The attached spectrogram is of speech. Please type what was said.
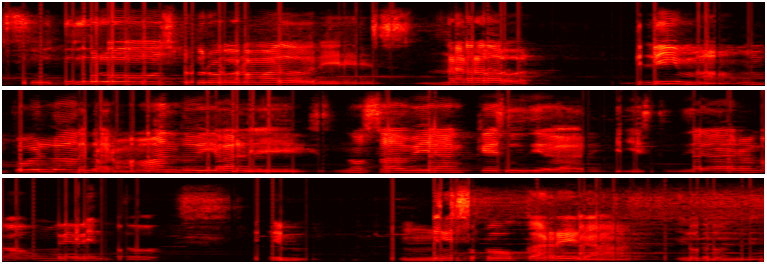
Futuros programadores. Narrador. Lima, un pueblo donde Armando y Alex no sabían qué estudiar y estudiaron a un evento en, en Carrera, en donde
